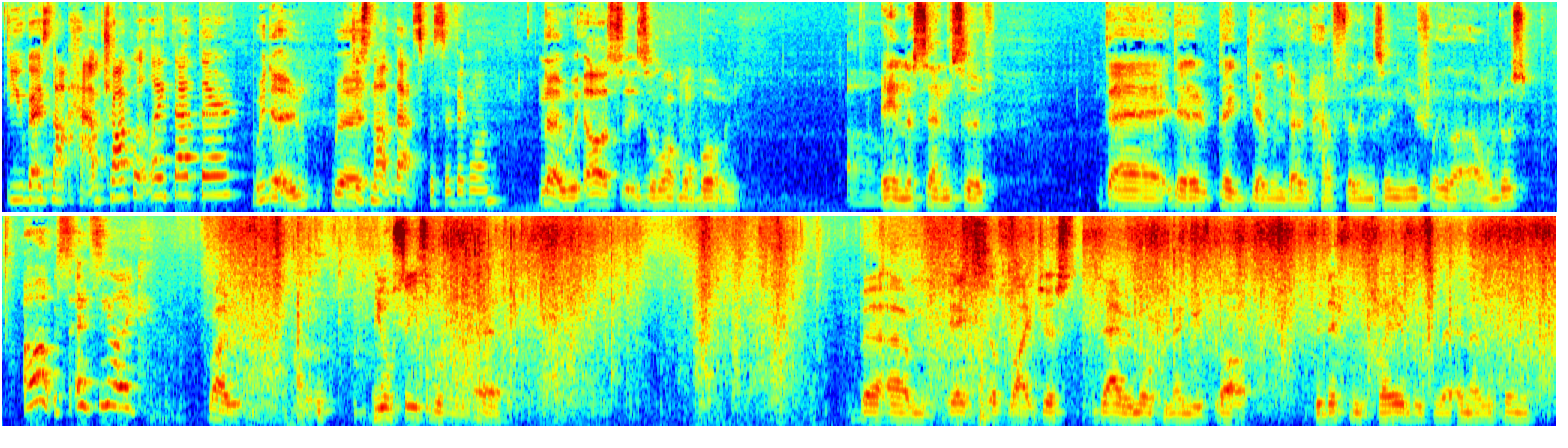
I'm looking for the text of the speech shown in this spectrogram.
Do you guys not have chocolate like that there? We do, but Just not that specific one? no, we, ours is a lot more boring Oh. in the sense of they they they generally don't have fillings in usually like that one does. Oh, and see, like, Right, you'll see some of them here, but um, it's stuff like just dairy milk, and then you've got the different flavors of it and everything.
